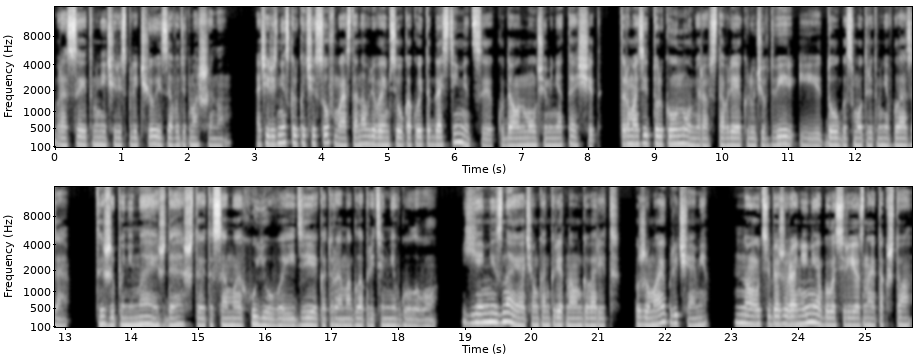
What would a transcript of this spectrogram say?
Бросает мне через плечо и заводит машину. А через несколько часов мы останавливаемся у какой-то гостиницы, куда он молча меня тащит. Тормозит только у номера, вставляя ключ в дверь и долго смотрит мне в глаза. «Ты же понимаешь, да, что это самая хуёвая идея, которая могла прийти мне в голову?» Я не знаю, о чем конкретно он говорит. Пожимаю плечами. «Но у тебя же ранение было серьезное, так что...»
